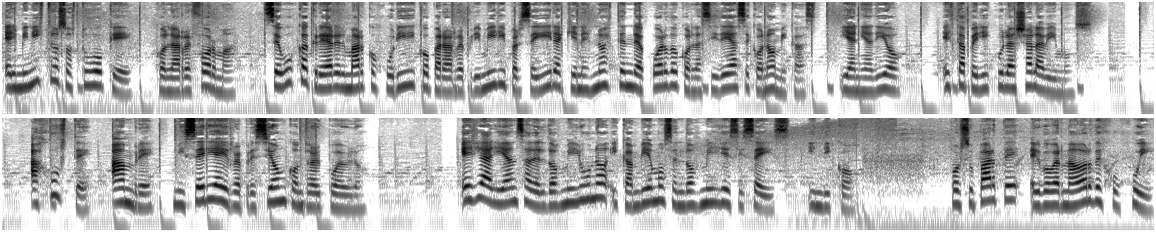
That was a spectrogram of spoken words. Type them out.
El ministro sostuvo que, con la reforma, se busca crear el marco jurídico para reprimir y perseguir a quienes no estén de acuerdo con las ideas económicas, y añadió, esta película ya la vimos. Ajuste, hambre, miseria y represión contra el pueblo. Es la alianza del 2001 y cambiemos en 2016, indicó. Por su parte, el gobernador de Jujuy,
